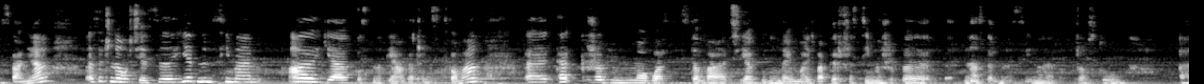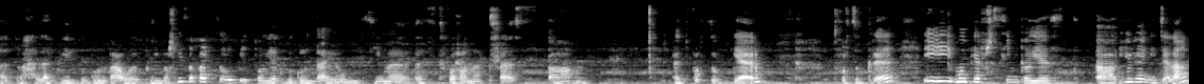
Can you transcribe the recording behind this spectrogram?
wyzwania e, zaczynało się z jednym simem, a ja postanowiłam zacząć z dwoma, tak żebym mogła zdecydować, jak wyglądają moje dwa pierwsze simy, żeby następne simy po prostu trochę lepiej wyglądały, ponieważ nie za bardzo lubię to, jak wyglądają simy e, stworzone przez um, twórców gier, twórców gry. I mój pierwszy sim to jest e, Julia Niedziela.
